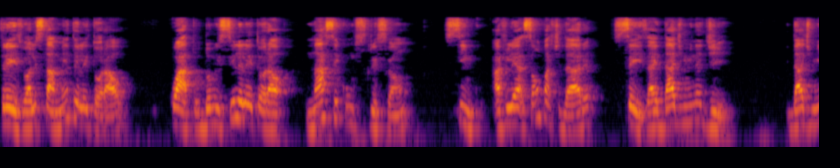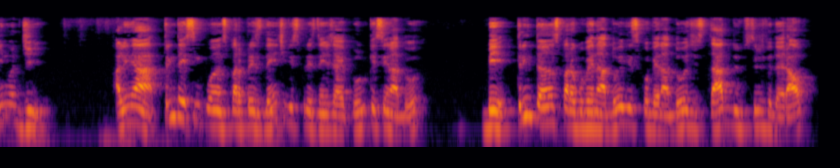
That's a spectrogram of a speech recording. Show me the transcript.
3. O alistamento eleitoral. 4. O domicílio eleitoral na circunscrição. 5. A filiação partidária. 6. A idade mínima de. Idade mínima de. A linha A. 35 anos para presidente e vice-presidente da República e senador. B. 30 anos para governador e vice-governador de Estado do Distrito Federal.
